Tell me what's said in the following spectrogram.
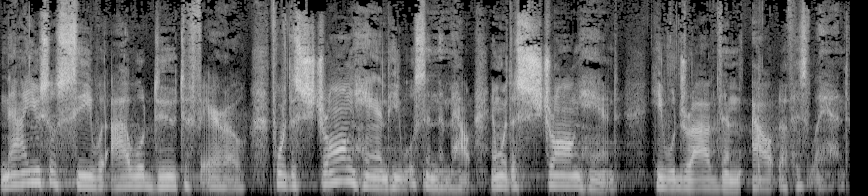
Now you shall see what I will do to Pharaoh. For with a strong hand he will send them out, and with a strong hand he will drive them out of his land.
